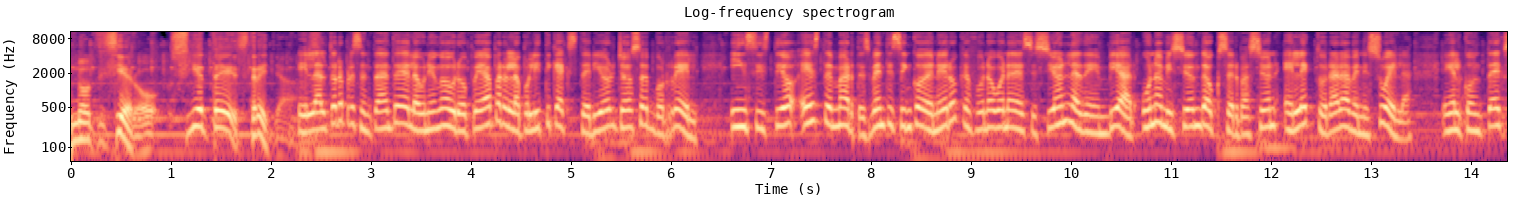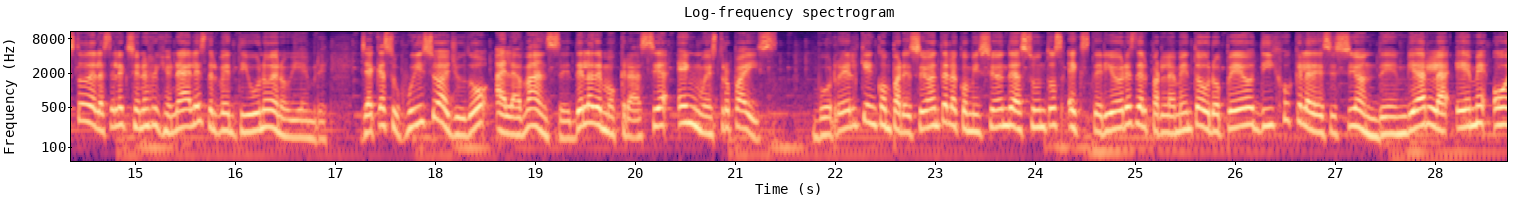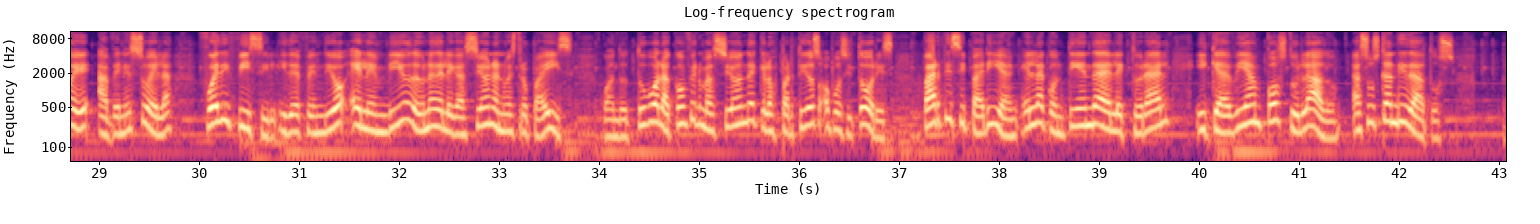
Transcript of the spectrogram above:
Noticiero 7 Estrellas. El alto representante de la Unión Europea para la Política Exterior, Josep Borrell, insistió este martes 25 de enero que fue una buena decisión la de enviar una misión de observación electoral a Venezuela en el contexto de las elecciones regionales del 21 de noviembre, ya que a su juicio ayudó al avance de la democracia en nuestro país. Borrell, quien compareció ante la Comisión de Asuntos Exteriores del Parlamento Europeo, dijo que la decisión de enviar la MOE a Venezuela fue difícil y defendió el envío de una delegación a nuestro país, cuando tuvo la confirmación de que los partidos opositores participarían en la contienda electoral y que habían postulado a sus candidatos.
